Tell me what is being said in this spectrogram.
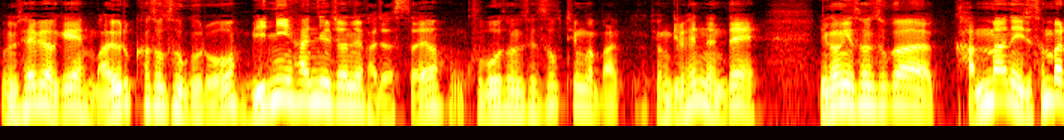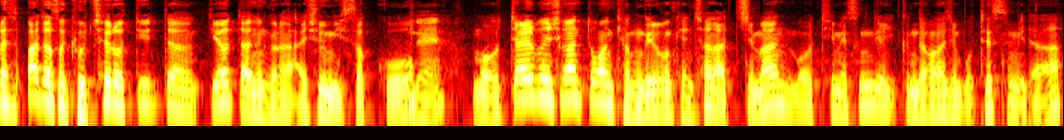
오늘 새벽에 마요르카 소속으로 미니 한일전을 가졌어요. 구보 선수의 소속팀과 마, 경기를 했는데 이강인 선수가 간만에 이제 선발에서 빠져서 교체로 뛰었다, 뛰었다는 그런 아쉬움이 있었고 네. 뭐 짧은 시간 동안 경기력은 괜찮았지만 뭐 팀의 승리를 이끈다고 하지 못했습니다.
